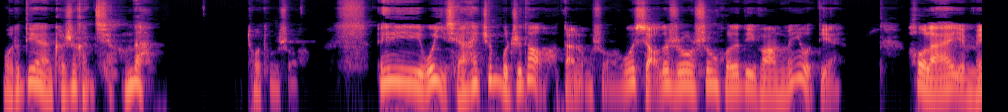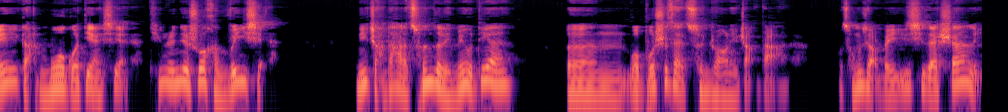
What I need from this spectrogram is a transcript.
我的电可是很强的。托图说：“哎，我以前还真不知道。”丹龙说：“我小的时候生活的地方没有电，后来也没敢摸过电线，听人家说很危险。你长大的村子里没有电？嗯，我不是在村庄里长大的。”我从小被遗弃在山里，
